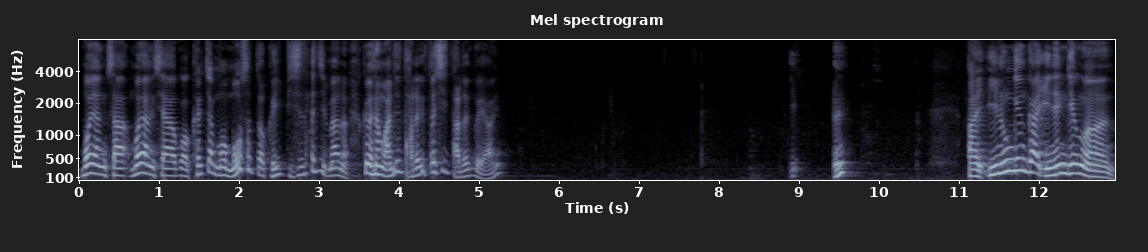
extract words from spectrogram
모양사, 모양새하고 글자 뭐 모습도 거의 비슷하지만 그거는 완전히 다른, 뜻이 다른 거야. 이- 응? 아, 인훈경과 인행경은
